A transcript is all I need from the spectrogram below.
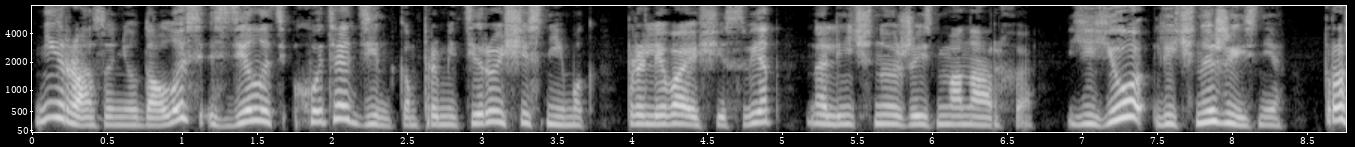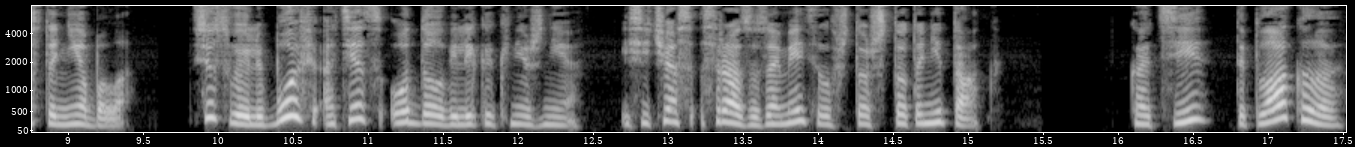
ни разу не удалось сделать хоть один компрометирующий снимок, проливающий свет на личную жизнь монарха. Ее личной жизни просто не было. Всю свою любовь отец отдал великой княжне, и сейчас сразу заметил, что что-то не так. «Кати, ты плакала?»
